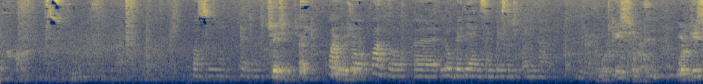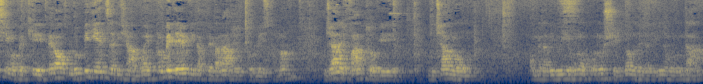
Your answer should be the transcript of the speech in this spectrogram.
Ecco qua. Posso chiedere una cosa? Sì, sì, certo. Quanto, quanto eh, l'obbedienza in questo ci può aiutare? Eh, moltissimo moltissimo perché però l'obbedienza diciamo è propedeutica a preparare tutto questo, no? Già il fatto che diciamo come la vedo io, uno conosce il dono della divina volontà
